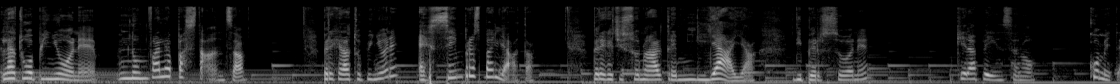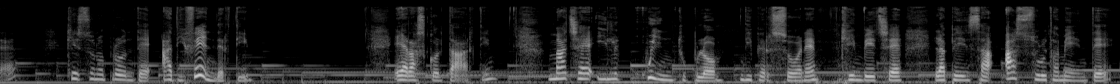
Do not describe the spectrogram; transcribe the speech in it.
la tua opinione non vale abbastanza, perché la tua opinione è sempre sbagliata, perché ci sono altre migliaia di persone che la pensano come te, che sono pronte a difenderti e ad ascoltarti, ma c'è il quintuplo di persone che invece la pensa assolutamente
